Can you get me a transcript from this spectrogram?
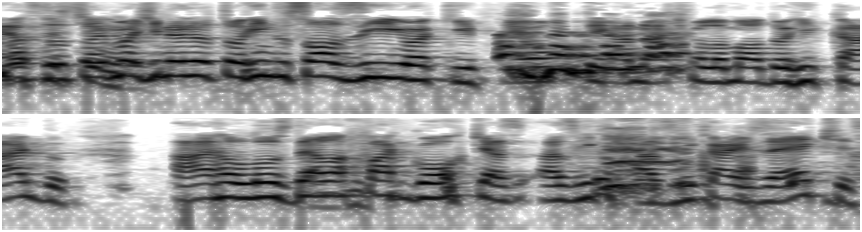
eu, eu tô imaginando, eu tô rindo sozinho aqui, porque ontem a Nath falou mal do Ricardo, a luz dela apagou, que as, as, as Ricarzetes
